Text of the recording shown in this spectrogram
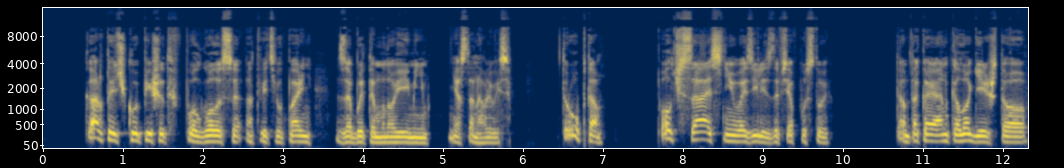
— Карточку пишет в полголоса, — ответил парень, забытым мною именем, не останавливаясь. — Труп там. Полчаса с ним возились, да все впустую. Там такая онкология, что...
